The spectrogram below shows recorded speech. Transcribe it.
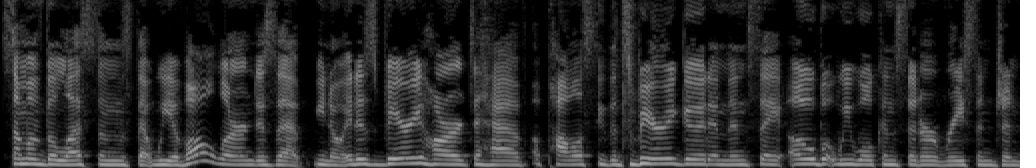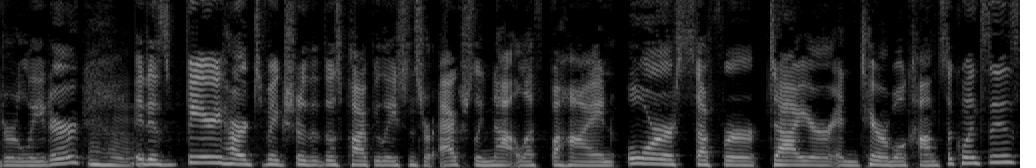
some of the lessons that we have all learned is that, you know, it is very hard to have a policy that's very good and then say, oh, but we will consider race and gender later. Mm-hmm. It is very hard to make sure that those populations are actually not left behind or suffer dire and terrible consequences.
